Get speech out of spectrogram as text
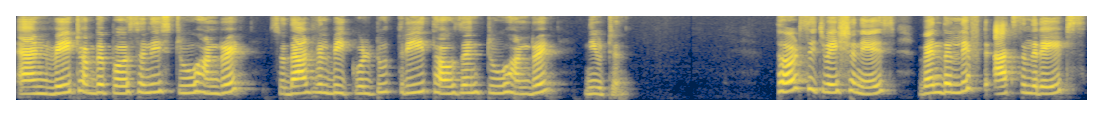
and weight of the person is 200. So, that will be equal to 3200 Newton. Third situation is when the lift accelerates,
